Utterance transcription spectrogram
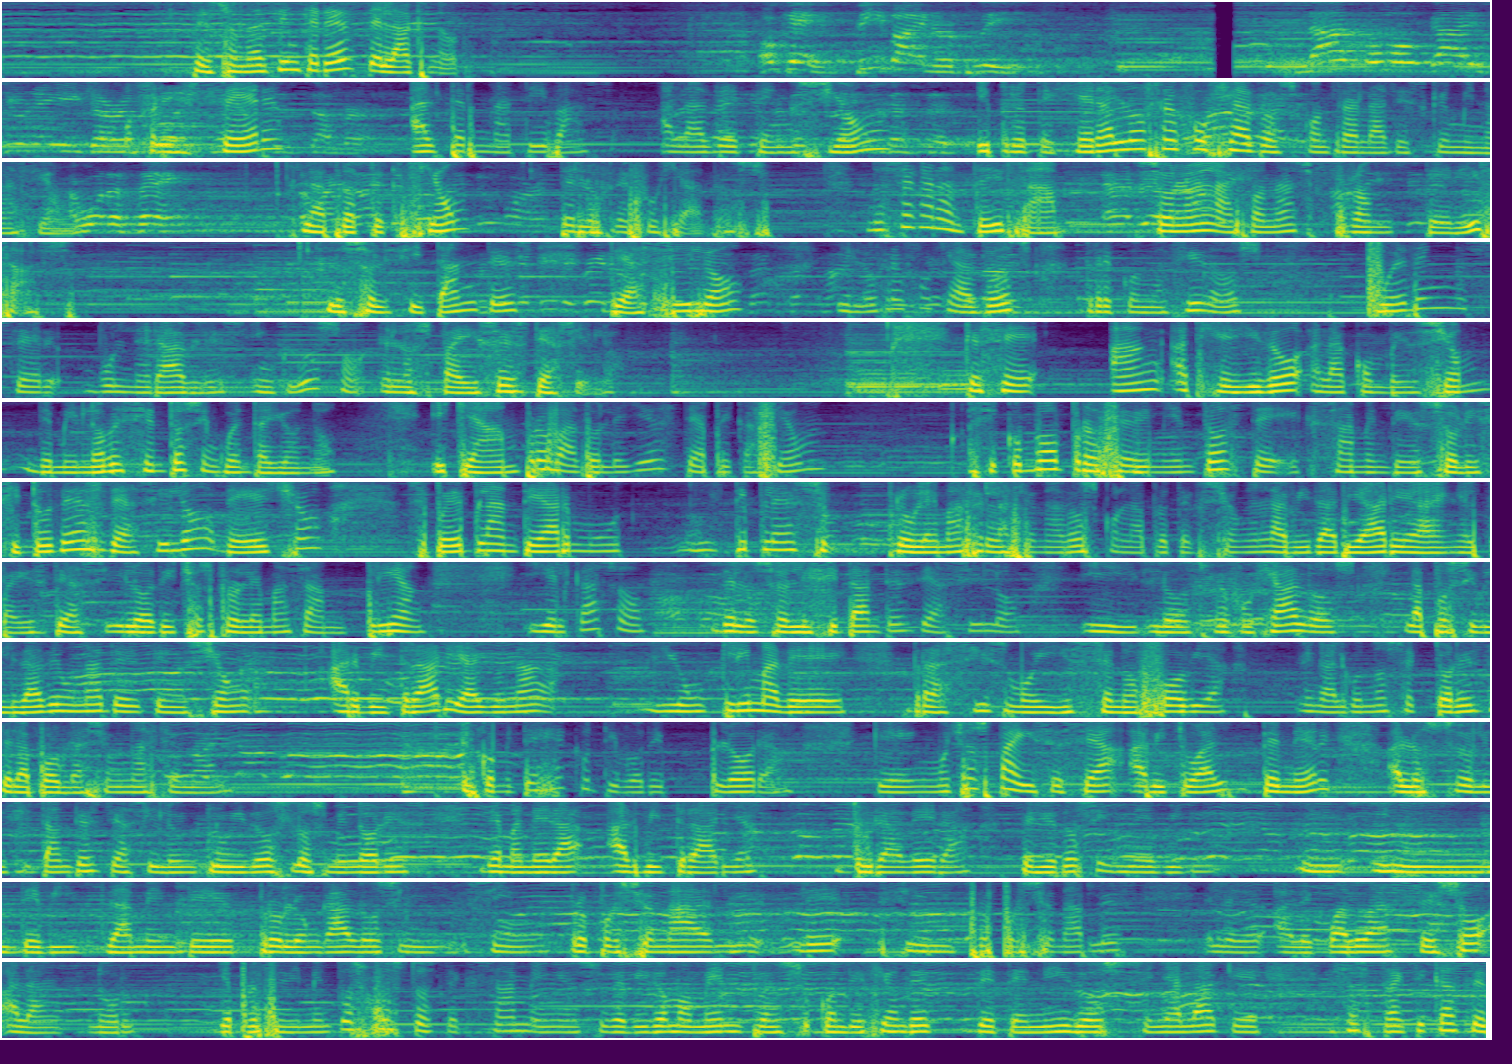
Personas de Interés del ACNUR. Okay, B minor, please. Ofrecer alternativas a la detención y proteger a los refugiados contra la discriminación. La protección de los refugiados no se garantiza solo en las zonas fronterizas. Los solicitantes de asilo y los refugiados reconocidos pueden ser vulnerables incluso en los países de asilo. Que se han adherido a la Convención de 1951 y que han aprobado leyes de aplicación, así como procedimientos de examen de solicitudes de asilo. De hecho, se puede plantear múltiples problemas relacionados con la protección en la vida diaria en el país de asilo. Dichos problemas amplían y el caso de los solicitantes de asilo y los refugiados, la posibilidad de una detención arbitraria y una y un clima de racismo y xenofobia en algunos sectores de la población nacional. El Comité Ejecutivo deplora que en muchos países sea habitual tener a los solicitantes de asilo, incluidos los menores, de manera arbitraria, duradera, periodos indebidamente prolongados y sin, proporcionarle, sin proporcionarles el adecuado acceso a la De procedimientos justos de examen en su debido momento en su condición de detenidos señala que esas prácticas de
